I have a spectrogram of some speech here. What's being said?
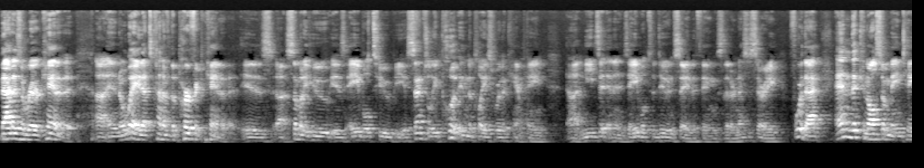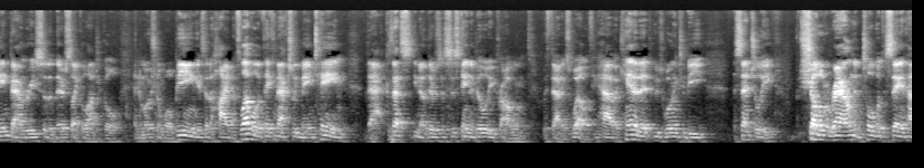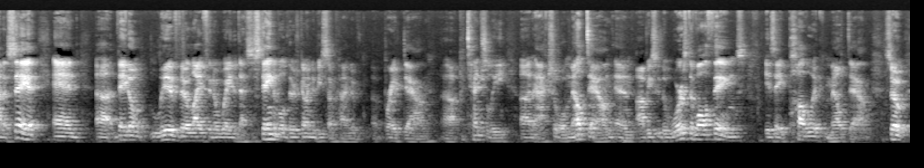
That is a rare candidate, uh, and in a way, that's kind of the perfect candidate, is uh, somebody who is able to be essentially put in the place where the campaign uh, needs it and is able to do and say the things that are necessary for that, and that can also maintain boundaries so that their psychological and emotional well-being is at a high enough level that they can actually maintain that. Because that's, you know, there's a sustainability problem with that as well. If you have a candidate who's willing to be essentially shuttled around and told what to say and how to say it, and uh, they don't live their life in a way that that's sustainable, there's going to be some kind of breakdown, uh, potentially an actual meltdown, and obviously the worst of all things is a public meltdown. So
